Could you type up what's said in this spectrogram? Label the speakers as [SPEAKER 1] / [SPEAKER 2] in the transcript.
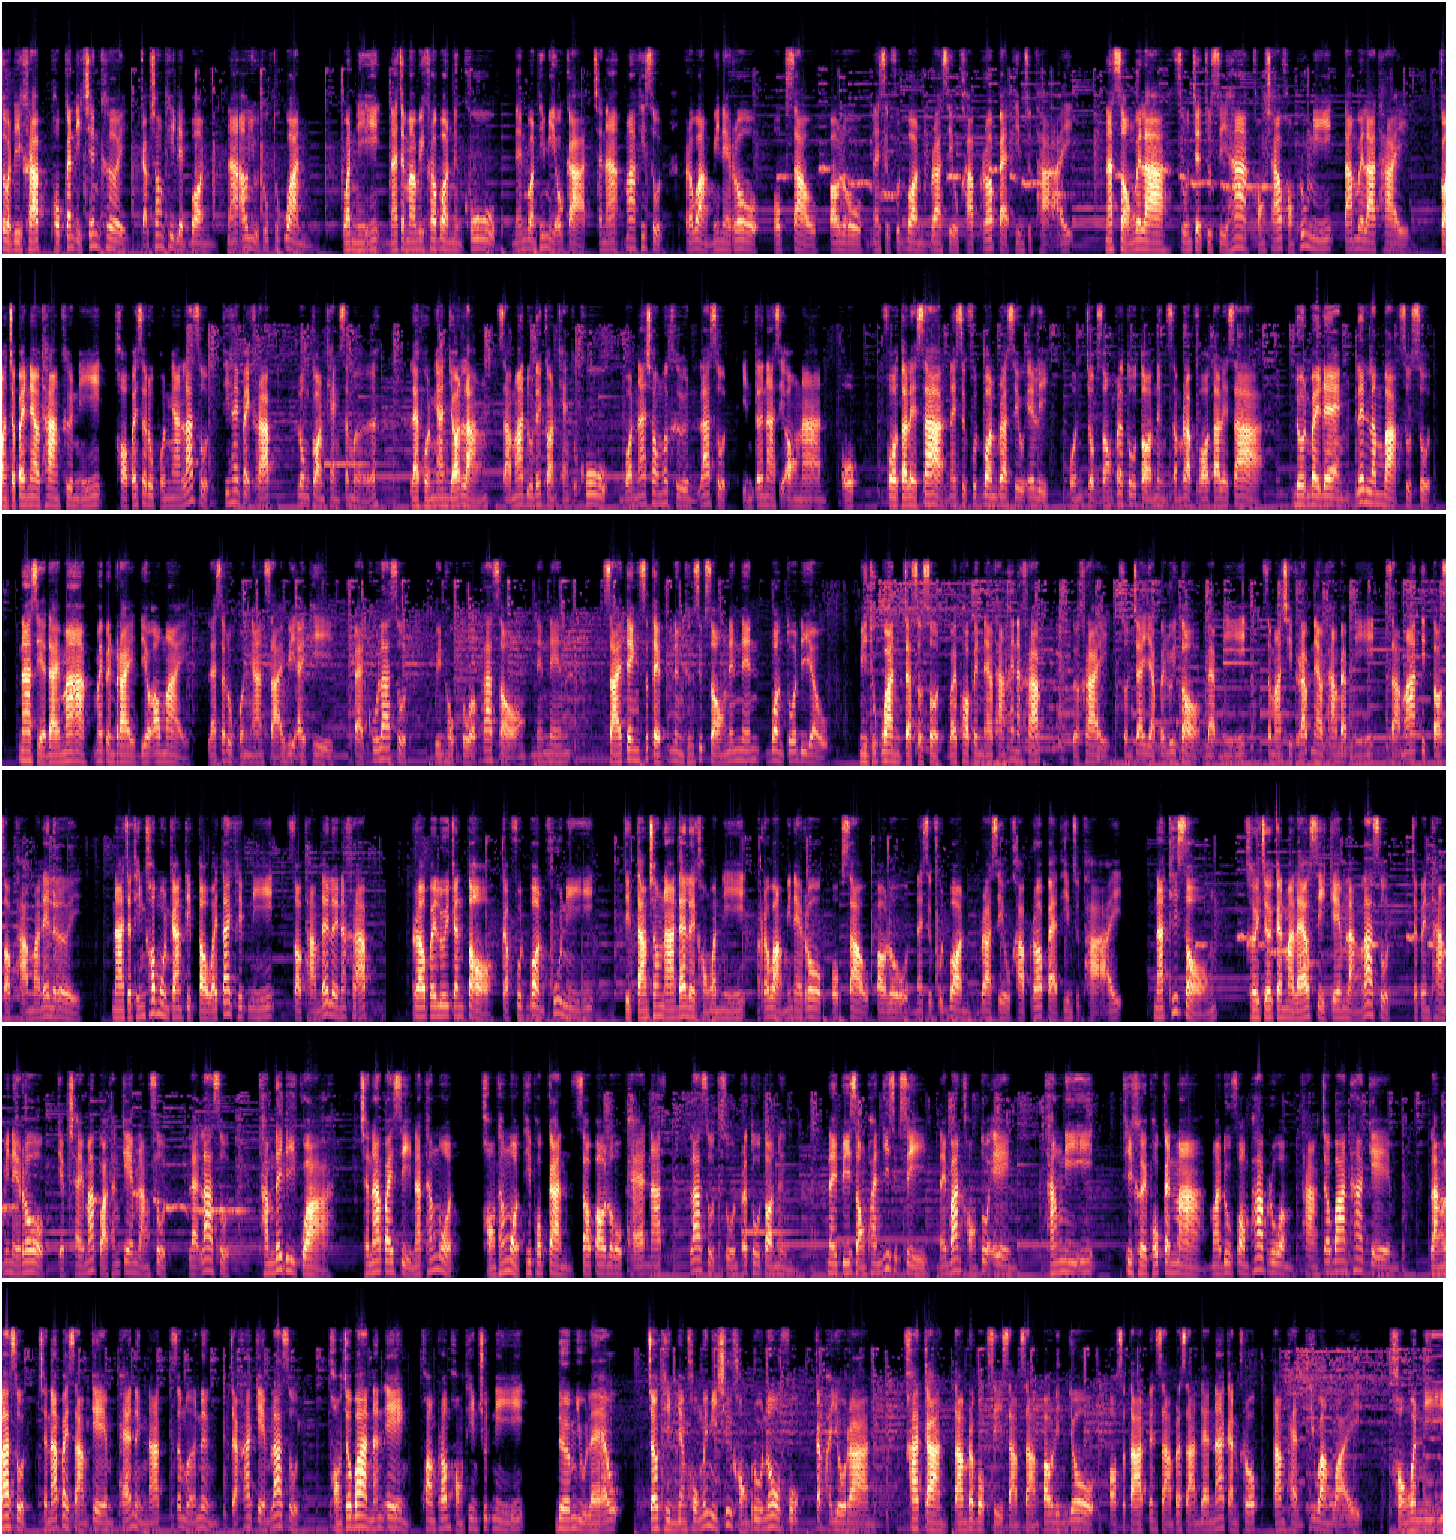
[SPEAKER 1] สวัสดีครับ พบกันอีกเช่นเคย กับช่องทีเด็ดบอลนะเอาอยู่ทุกๆวัน วันนี้นาจะมาวิเคราะห์บอลหนึ่งคู่ เน้นบอลที่มีโอกาสชนะมากที่สุด ระหว่างมิเนโรโฮปเซาเปาโล ในศึกฟุตบอลบราซิลครับรอบ 8 ทีมสุดท้าย นัด 2 เวลา 07.45 ของเช้าของพรุ่งนี้ตามเวลาไทย ก่อนจะไปแนวทางคืนนี้ ขอไปสรุปผลงานล่าสุดที่ให้ไปครับ ลงก่อนแข่งเสมอ และผลงานย้อนหลังสามารถดูได้ก่อนแข่งทุกคู่ บอลหน้าช่องเมื่อคืน ล่าสุด อินเตอร์นาซิอองนานพบฟอร์ตาเลซาในศึกฟุตบอลบราซิลเอลิกผลจบ 2 ประตูต่อ 1สำหรับฟอร์ตาเลซาโดนใบแดงเล่นลำบากสุดๆ น่าเสียดายมาก ไม่เป็นไร เดียวเอาใหม่ และสรุปผลงานสาย VIP 8 คู่ล่าสุด วิน 6 ตัวพลาด 2 เน้นๆ สายเต็งสเต็ป1-12 เน้นๆ บอลตัวเดียว มีทุกวันจัดสดๆ ไว้พอเป็นแนวทางให้นะครับ เผื่อใครสนใจอยากไปลุยต่อแบบนี้ สมาชิกรับแนวทางแบบนี้ สามารถติดต่อสอบถามมาได้เลยนาจะทิ้งข้อมูลการติดต่อไว้ใต้คลิปนี้ สอบถามได้เลยนะครับ เราไปลุยกันต่อกับฟุตบอลคู่นี้ ติดตามช่องน้าได้เลยของวันนี้ ระหว่างมิเนโรโอบเซาเปาโล ในศึกฟุตบอล บราซิลครับรอบ 8 ทีมสุดท้าย นัดที่ 2 เคยเจอกันมาแล้ว 4 เกมหลังล่าสุด จะเป็นทางมิเนโรเก็บชัยมากกว่าทั้งเกมหลังสุด และล่าสุดทำได้ดีกว่า ชนะไป 4 นัดทั้งหมดของทั้งหมดที่พบกันเซาเปาโลแพ้นัด ล่าสุด0ประตูต่อ1ในปี 2024 ในบ้านของตัวเอง ทั้งนี้ที่เคยพบกันมามาดูฟอร์มภาพรวมทางเจ้าบ้าน 5 เกม หลังล่าสุดชนะไป 3 เกม แพ้ 1 นัด เสมอ 1 จาก 5 เกมล่าสุด ของเจ้าบ้านนั่นเอง ความพร้อมของทีมชุดนี้ เดิมอยู่แล้ว เจ้าถิ่นยังคงไม่มีชื่อของบรูโน่ฟุกกับฮโยราน คาดการ์ตามระบบ 4-3-3 เปาลินโย ออกสตาร์ทเป็น 3 ประสานแดนหน้ากันครบ ตามแผนที่วางไว้ ของวันนี้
